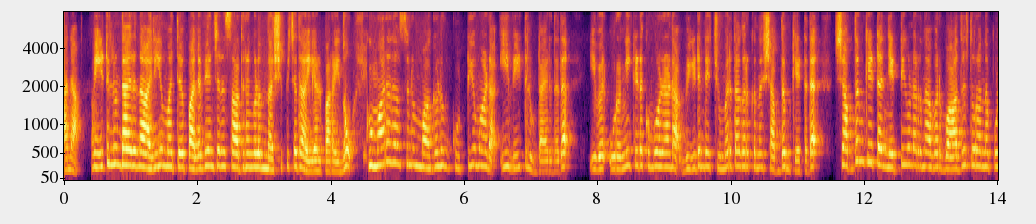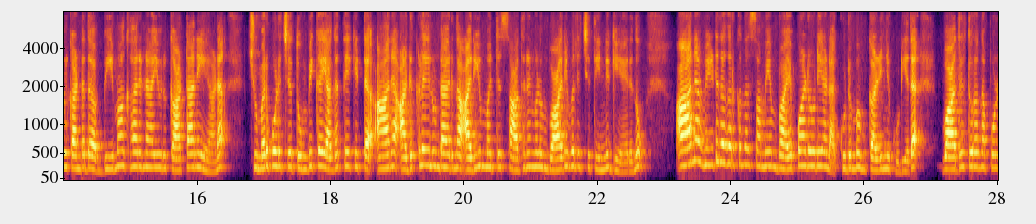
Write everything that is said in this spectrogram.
ആന വീട്ടിലുണ്ടായിരുന്ന അരിയും മറ്റ് പലവ്യഞ്ജന സാധനങ്ങളും നശിപ്പിച്ചതായി ഇയാൾ പറയുന്നു. കുമാരദാസനും മകളും കുട്ടിയുമാണ് ഈ വീട്ടിലുണ്ടായിരുന്നത്. ഇവർ ഉറങ്ങിക്കിടക്കുമ്പോഴാണ് വീടിന്റെ ചുമർ തകർക്കുന്ന ശബ്ദം കേട്ടത്. ശബ്ദം കേട്ട് ഞെട്ടിയുണർന്ന അവർ വാതിൽ തുറന്നപ്പോൾ കണ്ടത് ഭീമാകാരനായ ഒരു കാട്ടാനയെയാണ്. ചുമർ പൊളിച്ച് തുമ്പിക്കൈ അകത്തേക്കിട്ട് ആന അടുക്കളയിലുണ്ടായിരുന്ന അരിയും മറ്റ് സാധനങ്ങളും വാരിവലിച്ച് തിന്നുകയായിരുന്നു. ആന വീട് തകർക്കുന്ന സമയം ഭയപ്പാടോടെയാണ് കുടുംബം കഴിഞ്ഞുകൂടിയത്. വാതിൽ തുറന്നപ്പോൾ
